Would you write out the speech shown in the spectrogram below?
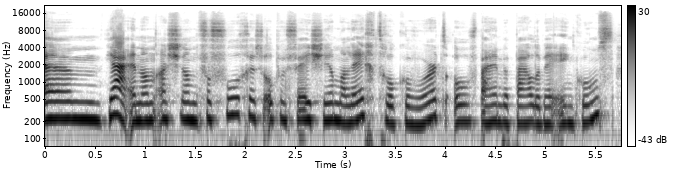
Um, ja, en dan als je dan vervolgens op een feestje helemaal leeggetrokken wordt of bij een bepaalde bijeenkomst,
